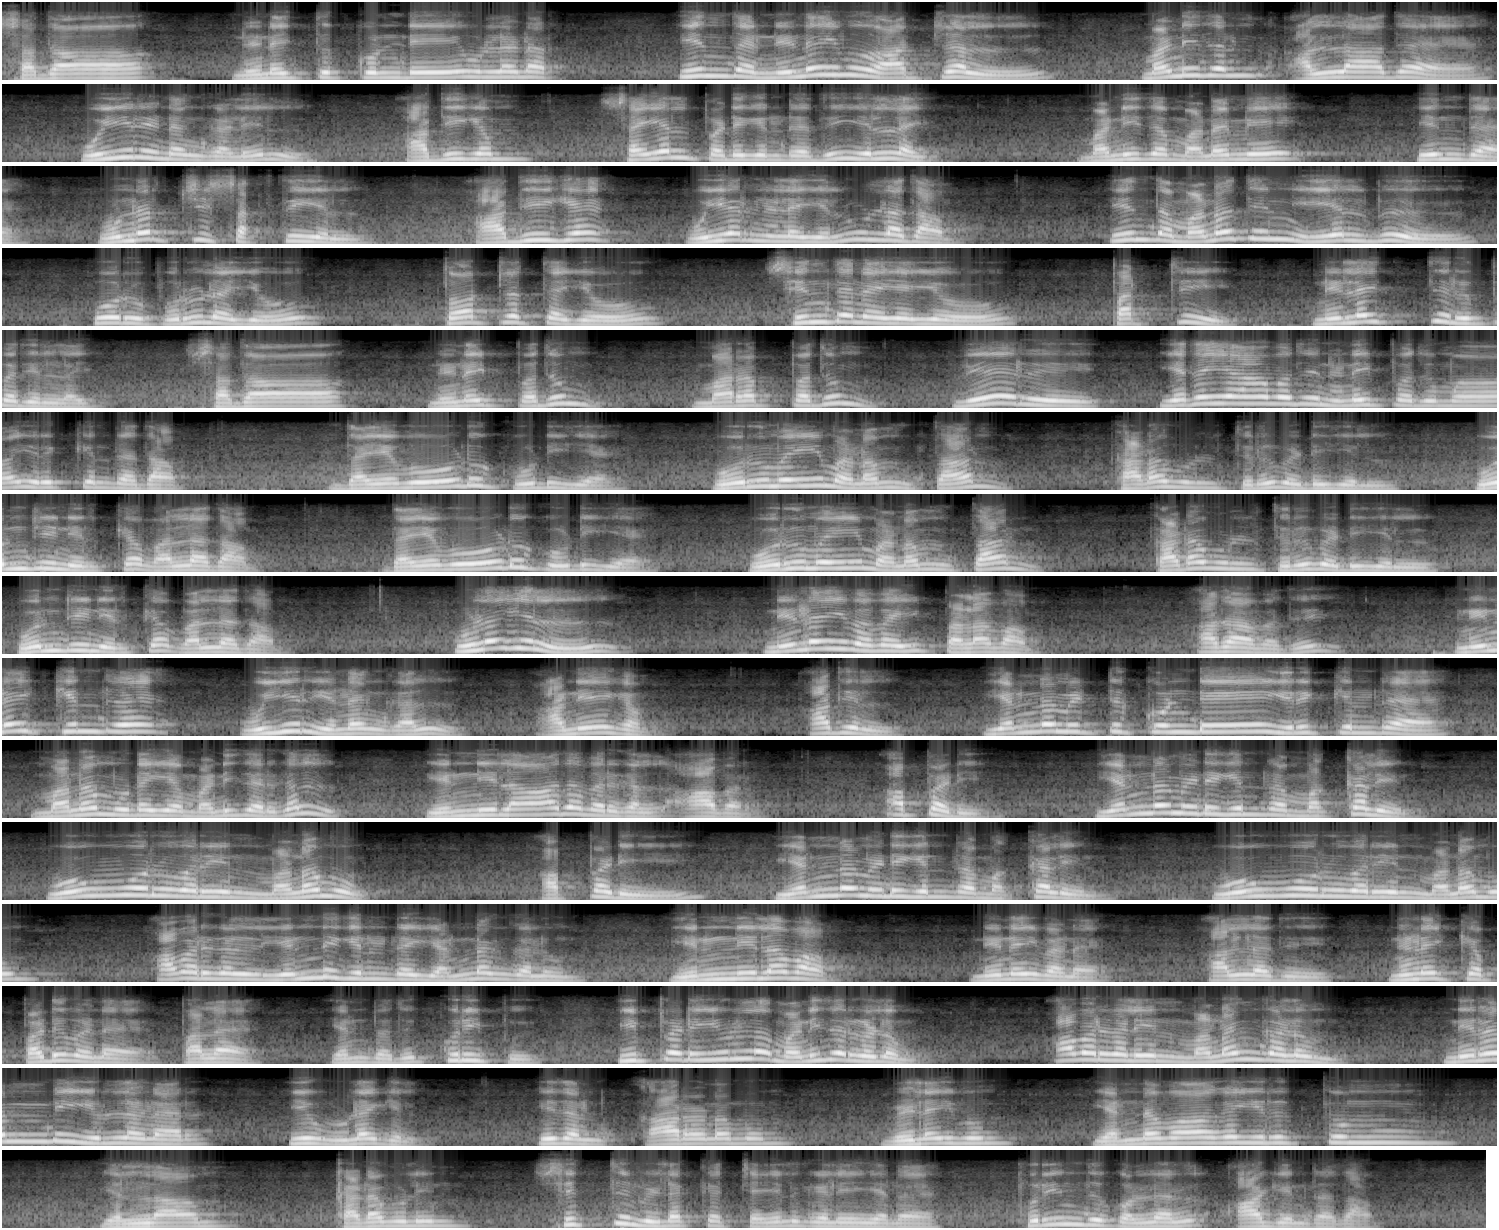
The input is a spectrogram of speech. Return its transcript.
சதா நினைத்து கொண்டே உள்ளனர். இந்த நினைவு ஆற்றல் மனிதன் அல்லாத உயிரினங்களில் அதிகம் செயல்படுகின்றது இல்லை. மனித மனமே இந்த உணர்ச்சி சக்தியில் அதிக உயர்நிலையில் உள்ளதாம். இந்த மனதின் இயல்பு ஒரு பொருளையோ தோற்றத்தையோ சிந்தனையையோ பற்றி நிலைத்திருப்பதில்லை. சதா நினைப்பதும் மறப்பதும் வேறு எதையாவது நினைப்பதுமாயிருக்கின்றதாம். தயவோடு கூடிய ஒருமை மனம்தான் கடவுள் திருவடியில் ஒன்றி நிற்க வல்லதாம். தயவோடு கூடிய ஒருமை மனம்தான் கடவுள் திருவடியில் ஒன்றி நிற்க வல்லதாம். உலகில் நினைவவை பலவாம். அதாவது நினைக்கின்ற உயிர் இனங்கள் அநேகம். அதில் எண்ணமிட்டு கொண்டே இருக்கின்ற மனமுடைய மனிதர்கள் எண்ணிலாதவர்கள் ஆவர். அப்படி எண்ணமிடுகின்ற மக்களின் ஒவ்வொருவரின் மனமும் அப்படி எண்ணமிடுகின்ற மக்களின் ஒவ்வொருவரின் மனமும் அவர்கள் எண்ணுகின்ற எண்ணங்களும் எண்ணிலவாம் நினைவன அல்லது நினைக்கப்படுவன பல என்பது குறிப்பு. இப்படியுள்ள மனிதர்களும் அவர்களின் மனங்களும் நிரம்பியுள்ளனர் இவ்வுலகில். இதன் காரணமும் விளைவும் என்னவாக இருக்கும்? எல்லாம் கடவுளின் சித்து விளக்கச் செயல்களே என புரிந்து கொள்ளல் ஆகின்றதாம்.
